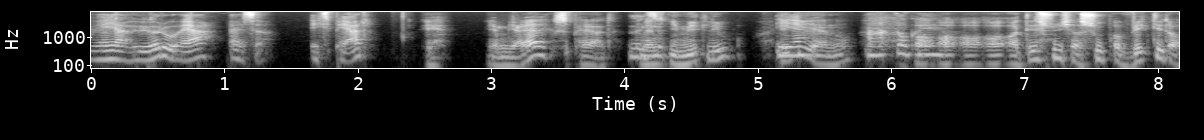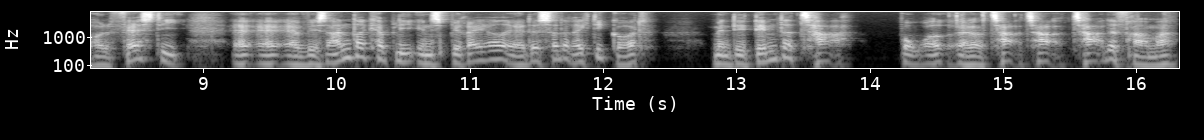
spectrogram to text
hvad jeg hører, du er, altså ekspert. ja. Jamen, jeg er ekspert, men, Men så- i mit liv, ikke Ja. i andet. Ah, okay. Og, og, og, og, og det synes jeg er super vigtigt at holde fast i, at, at, at hvis andre kan blive inspireret af det, så er det rigtig godt. Men det er dem, der tager, bordet, eller tager, tager, tager det fra mig,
